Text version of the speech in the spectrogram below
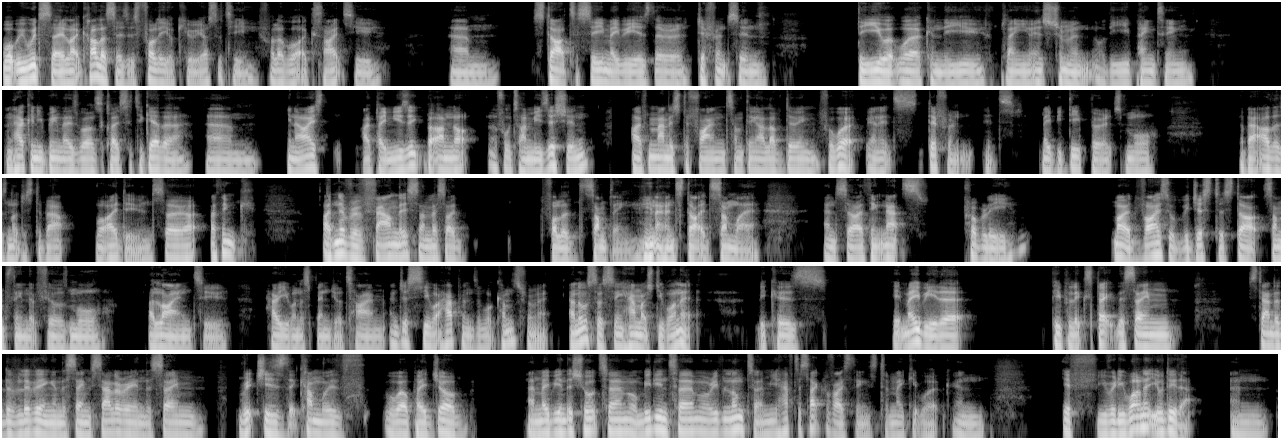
What we would say, like Carlos says, is follow your curiosity, follow what excites you. Um, start to see maybe is there a difference in the you at work and the you playing your instrument or the you painting, and how can you bring those worlds closer together? Um, you know, I I play music, but I'm not a full time musician. I've managed to find something I love doing for work, and it's different. It's maybe deeper. It's more about others, not just about what I do. And so I, I think I'd never have found this unless I'd followed something, you know, and started somewhere. And so I think that's probably my advice would be just to start something that feels more aligned to how you want to spend your time and just see what happens and what comes from it. And also seeing how much do you want it because it may be that people expect the same standard of living and the same salary and the same riches that come with a well-paid job. And maybe in the short term or medium term or even long term you have to sacrifice things to make it work. And if you really want it you'll do that. And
